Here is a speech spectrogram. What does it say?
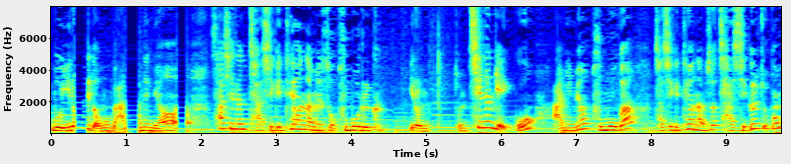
뭐 이런 게 너무 많으면 사실은 자식이 태어나면서 부모를 그 이런 좀 치는 게 있고 아니면 부모가 자식이 태어나면서 자식을 조금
